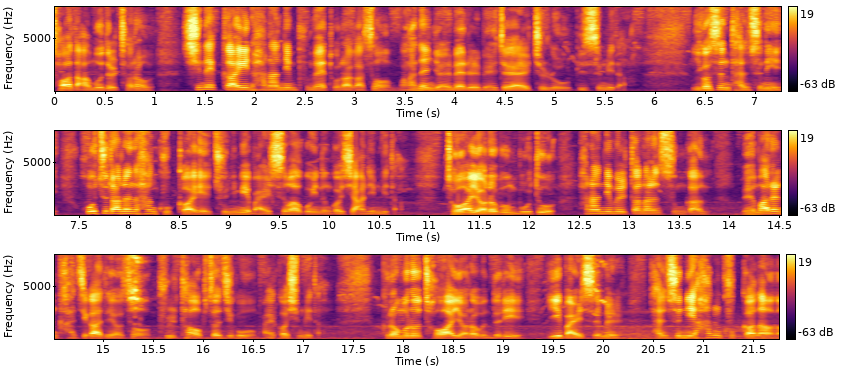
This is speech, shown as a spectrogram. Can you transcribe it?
저 나무들처럼 시냇가인 하나님 품에 돌아가서 많은 열매를 맺어야 할 줄로 믿습니다. 이것은 단순히 호주라는 한 국가에 주님이 말씀하고 있는 것이 아닙니다. 저와 여러분 모두 하나님을 떠나는 순간 메마른 가지가 되어서 불타 없어지고 말 것입니다. 그러므로 저와 여러분들이 이 말씀을 단순히 한 국가나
